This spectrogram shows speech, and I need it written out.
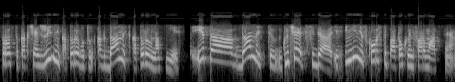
просто как часть жизни, которая вот как данность, которая у нас есть. Эта данность включает в себя изменение скорости потока информации.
